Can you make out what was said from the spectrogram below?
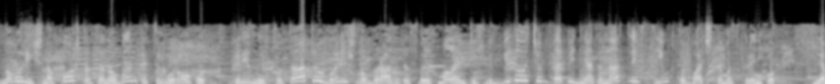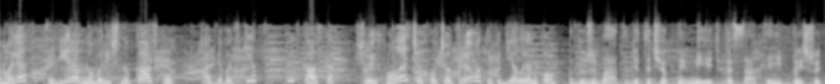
Новорічна пошта це новинка цього року. Керівництво театру вирішило вразити своїх маленьких відвідувачів та підняти настрій всім, хто бачитиме скриньку. Для малят це віра в новорічну казку, а для батьків підказка, що їх малеча хоче отримати під ялинку. Дуже багато діточок не вміють писати і пишуть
